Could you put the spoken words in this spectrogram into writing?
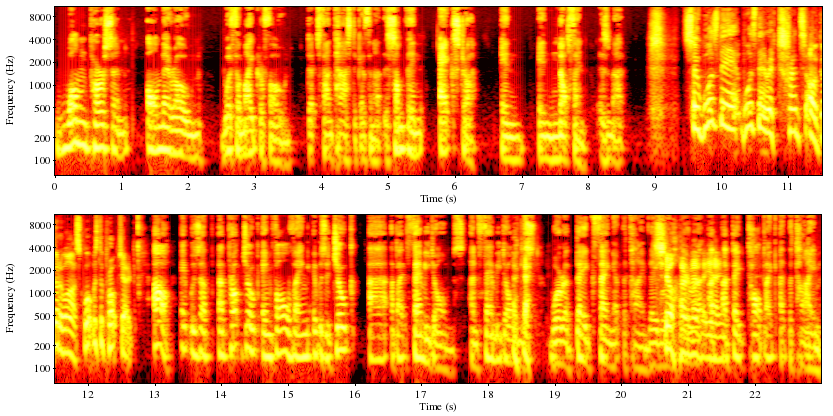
one person on their own with a microphone, that's fantastic, isn't it? There's something extra in in nothing, isn't it? So was there was there a trans? Oh, I've got to ask. What was the prop joke? Oh, it was a, a prop joke involving. It was a joke uh, about femidoms, and femidoms okay. were a big thing at the time. They were, sure, they were a, yeah, yeah. a, big topic at the time,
